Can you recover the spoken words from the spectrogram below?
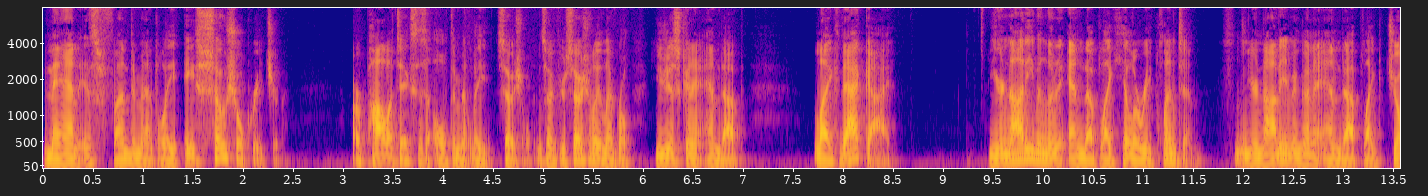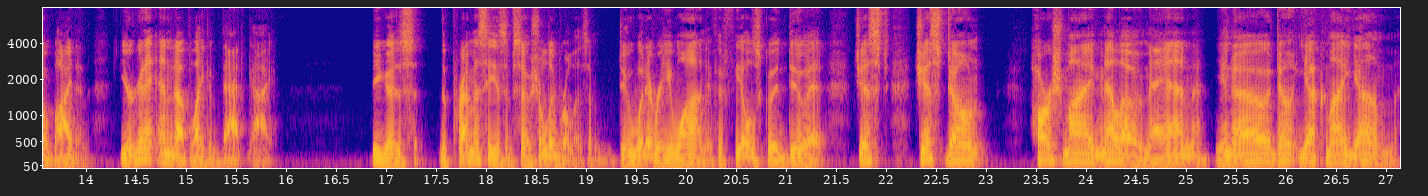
Man is fundamentally a social creature. Our politics is ultimately social. And so if you're socially liberal, you're just going to end up like that guy. You're not even going to end up like Hillary Clinton. You're not even going to end up like Joe Biden. You're going to end up like that guy because the premises of social liberalism do whatever you want. If it feels good do it. Just just don't harsh my mellow man you know? Don't yuck my yum.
